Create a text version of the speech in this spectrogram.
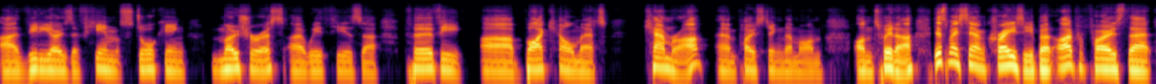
uh, videos of him stalking motorists uh, with his uh, pervy uh, bike helmet camera and posting them on on Twitter. This may sound crazy, but I propose that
